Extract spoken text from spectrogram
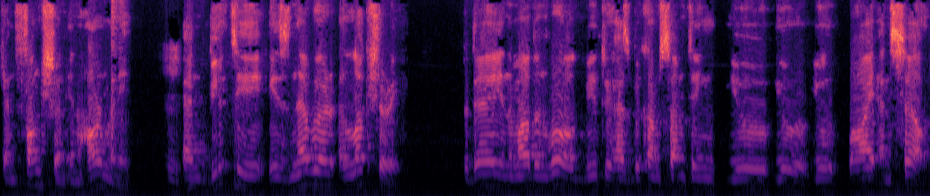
can function in harmony. And beauty is never a luxury today in the modern world, beauty has become something you you you buy and sell.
